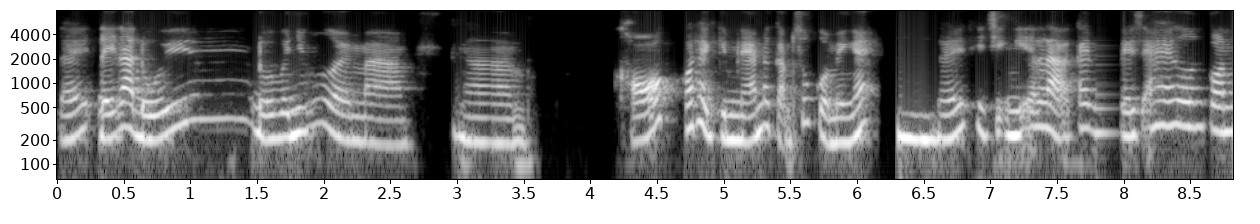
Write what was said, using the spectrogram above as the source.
đấy đấy là đối đối với những người mà à, khó có thể kìm nén được cảm xúc của mình ấy ừ. đấy thì chị nghĩ là cách đấy sẽ hay hơn còn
